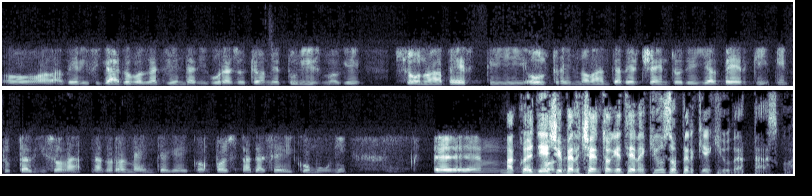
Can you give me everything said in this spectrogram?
ho verificato con l'azienda di cura soggiorno e turismo che sono aperti oltre il 90% degli alberghi in tutta l'isola, naturalmente che è composta da sei comuni Ehm, Ma quel 10% che tiene chiuso perché chiude a Pasqua?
